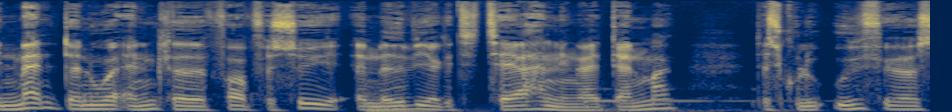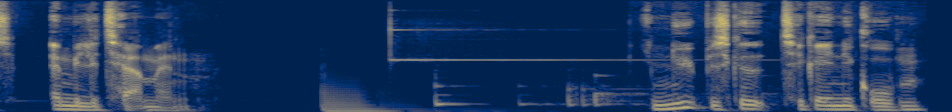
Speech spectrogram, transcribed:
En mand, der nu er anklaget for at forsøge at medvirke til terrorhandlinger i Danmark, der skulle udføres af militærmanden. En ny besked tigger ind i gruppen.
